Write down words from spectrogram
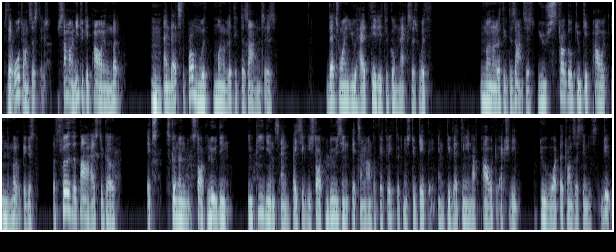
Because they're all transistors. You somehow need to get power in the middle. Mm. And that's the problem with monolithic designs is that's why you had theoretical maxes with monolithic designs is you struggle to get power in the middle because the further the power has to go, it's, it's going to start losing impedance and basically start losing its amount of effectiveness to get there and give that thing enough power to actually do what the transistor needs to do.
